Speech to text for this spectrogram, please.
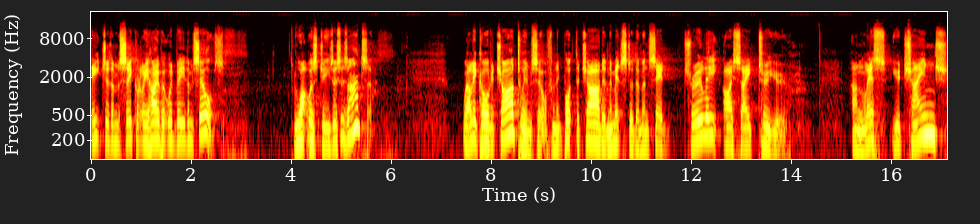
each of them, secretly hope it would be themselves? What was Jesus' answer? Well, he called a child to himself and he put the child in the midst of them and said, Truly I say to you, unless you change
